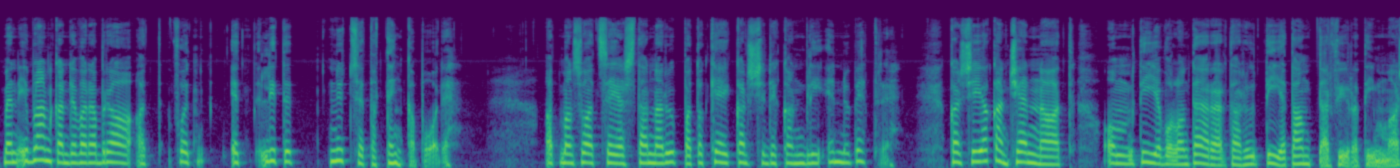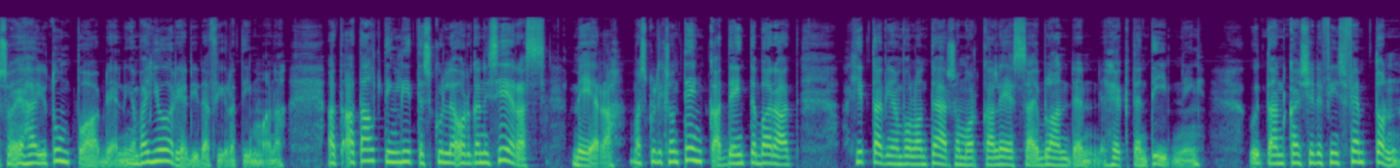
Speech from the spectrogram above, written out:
Men ibland kan det vara bra att få ett, ett lite nytt sätt att tänka på det. Att man så att säga stannar upp att okej, okay, kanske det kan bli ännu bättre. Kanske jag kan känna att om tio volontärer tar ut tio tanter fyra timmar så är här ju tomt på avdelningen. Vad gör jag de där fyra timmarna? Att, att allting lite skulle organiseras mera. Man skulle liksom tänka att det är inte bara att hittar vi en volontär som orkar läsa ibland en, högt en tidning. Utan kanske det finns 15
